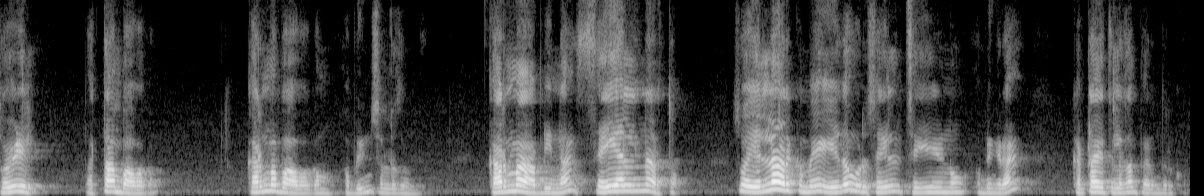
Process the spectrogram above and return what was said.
தொழில் பத்தாம் பாவகம் கர்ம பாவகம் அப்படின்னு சொல்கிறது உண்டு. கர்ம அப்படின்னா செயல்னு அர்த்தம். ஸோ எல்லாருக்குமே ஏதோ ஒரு செயல் செய்யணும் அப்படிங்கிற கட்டாயத்தில் தான் பிறந்திருக்கும்.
